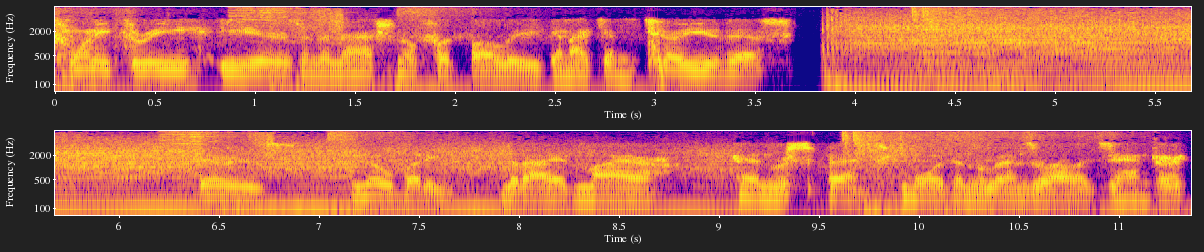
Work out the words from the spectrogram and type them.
23 years in the National Football League, and I can tell you this. There is nobody that I admire and respect more than Lorenzo Alexander.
